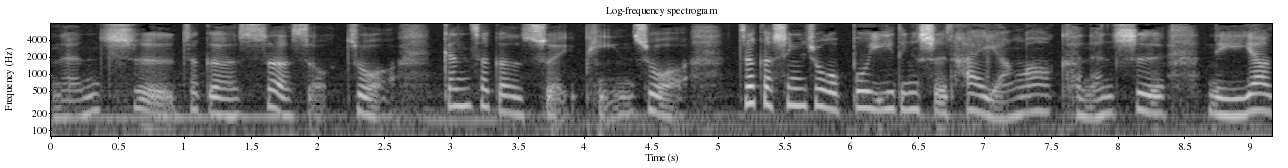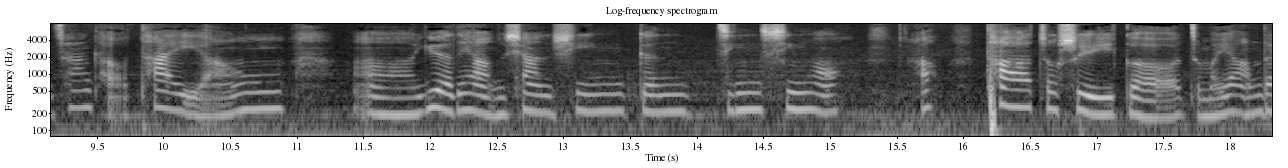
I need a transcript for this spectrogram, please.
能是这个射手座跟这个水瓶座。这个星座不一定是太阳哦，可能是你要参考太阳、嗯、月亮、象星跟金星哦。他就是一个怎么样的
